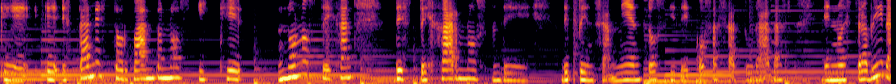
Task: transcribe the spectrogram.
que, que están estorbándonos y que no nos dejan despejarnos de, de pensamientos y de cosas saturadas en nuestra vida.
